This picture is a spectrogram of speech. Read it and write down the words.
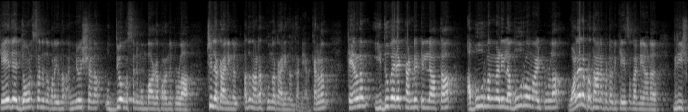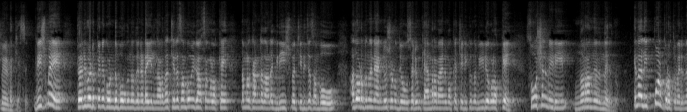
കെ ജെ ജോൺസൺ എന്ന് പറയുന്ന അന്വേഷണ ഉദ്യോഗസ്ഥന് മുമ്പാകെ പറഞ്ഞിട്ടുള്ള ചില കാര്യങ്ങൾ അത് നടക്കുന്ന കാര്യങ്ങൾ തന്നെയാണ്. കാരണം കേരളം ഇതുവരെ കണ്ടിട്ടില്ലാത്ത അപൂർവങ്ങളിൽ അപൂർവമായിട്ടുള്ള വളരെ പ്രധാനപ്പെട്ട ഒരു കേസ് തന്നെയാണ് ഗ്രീഷ്മയുടെ കേസ്. ഗ്രീഷ്മയെ തെളിവെടുപ്പിന് കൊണ്ടുപോകുന്നതിനിടയിൽ നടന്ന ചില സംഭവ വികാസങ്ങളൊക്കെ നമ്മൾ കണ്ടതാണ്. ഗ്രീഷ്മ ചിരിച്ച സംഭവവും അതോടൊപ്പം തന്നെ അന്വേഷണ ഉദ്യോഗസ്ഥരും ക്യാമറമാനും ഒക്കെ ചിരിക്കുന്ന വീഡിയോകളൊക്കെ സോഷ്യൽ മീഡിയയിൽ നിറഞ്ഞു നിന്നിരുന്നു. എന്നാൽ ഇപ്പോൾ പുറത്തു വരുന്ന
